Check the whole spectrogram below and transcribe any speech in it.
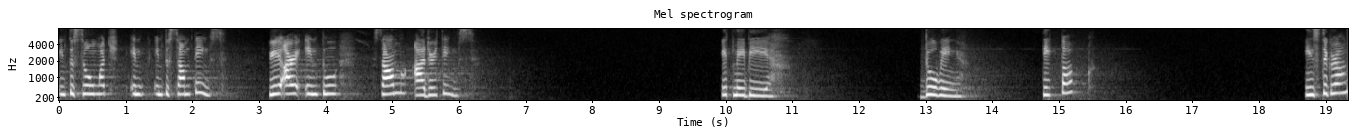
into so much, in, into some things. We are into some other things. It may be doing TikTok, Instagram,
